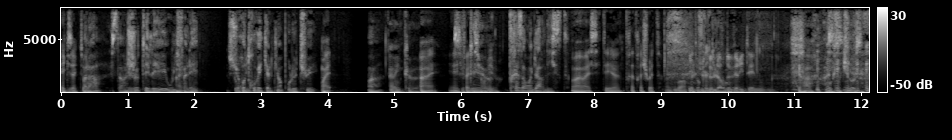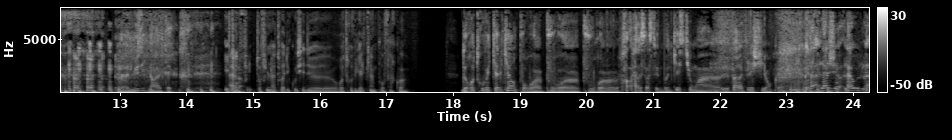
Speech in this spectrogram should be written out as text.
Exactement. Voilà, c'était un jeu télé où il Ouais. fallait Survivre. retrouver quelqu'un pour le tuer. Ouais. Voilà. Ah oui. Donc, euh, Ah ouais, il fallait euh, survivre. très avant-gardiste. Ouais, ouais, c'était euh, très très chouette. Et donc juste là, de l'heure coup- de vérité. Ah, Ah, c'est autre chose. la musique dans la tête. Et ton, Alors- ton film à toi, du coup, c'est de retrouver quelqu'un pour faire quoi? De retrouver quelqu'un pour euh, pour euh, pour euh, ah, ça c'est une bonne question. Hein. J'ai pas réfléchi encore. Mais là là, j'ai- là, là,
